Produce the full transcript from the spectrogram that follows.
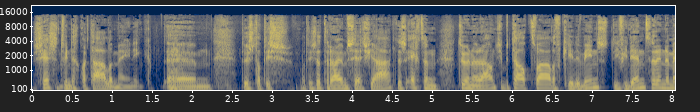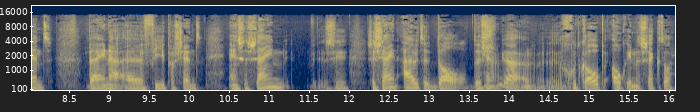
26 kwartalen, meen ik. Ehm, dus dat is, wat is dat, ruim zes jaar. Dus echt een turnaround. Je betaalt 12 keer de winst, dividendrendement bijna eh 4%. En ze zijn, ze, ze zijn uit het dal. Dus Ja. ja, eh, goedkoop, ook in de sector.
